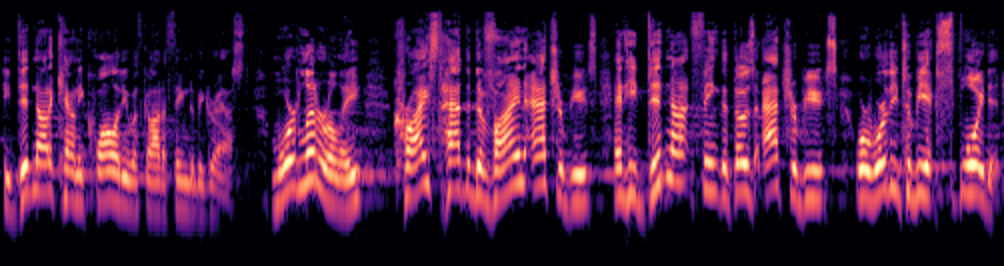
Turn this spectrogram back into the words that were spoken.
he did not account equality with God a thing to be grasped. More literally, Christ had the divine attributes, and he did not think that those attributes were worthy to be exploited.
